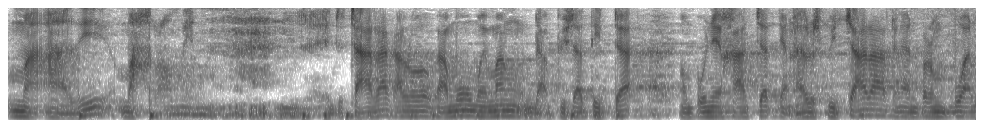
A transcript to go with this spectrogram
ma'ali mahramin. Itu cara kalau kamu memang tidak bisa tidak mempunyai hajat yang harus bicara dengan perempuan.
